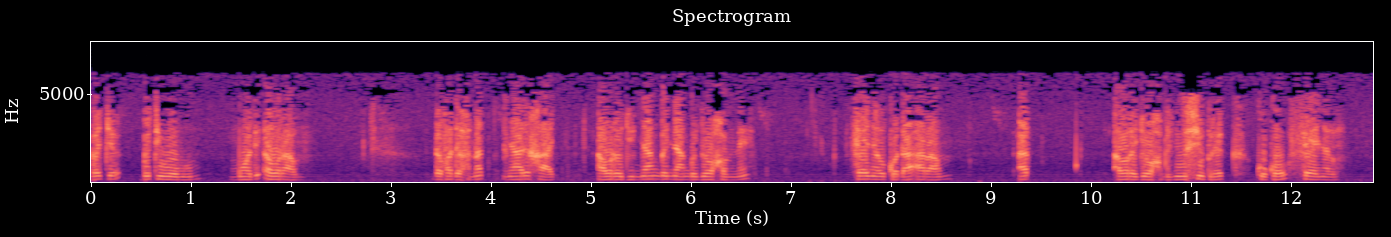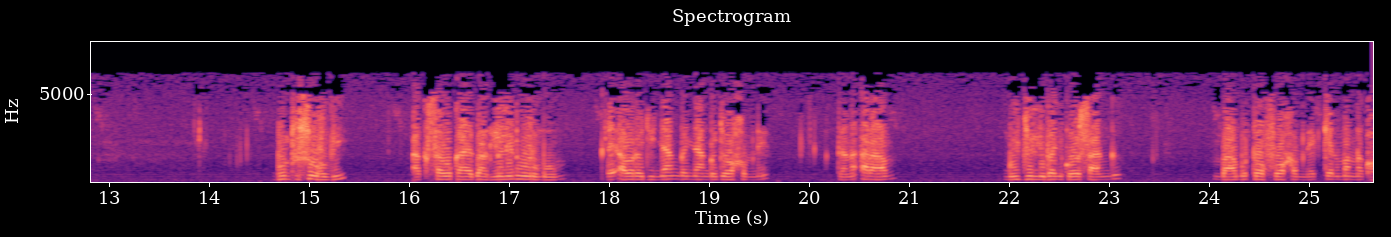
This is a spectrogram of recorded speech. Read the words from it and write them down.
ba ca bëti woomam moo di awraam dafa def nag ñaari xaaj. Awra ju ñàng ñàng joo xam ne feeñal ko daa araam ak awra joo xam ne ñoo sib rek ku ko feeñal. Buntu suuf bi ak sawukaay baag la leen wër moom day awra ju ñàng ñàng joo xam ne dana araam muy julli bañ koo sàng mbaa mu toog foo xam ne kenn mën na ko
